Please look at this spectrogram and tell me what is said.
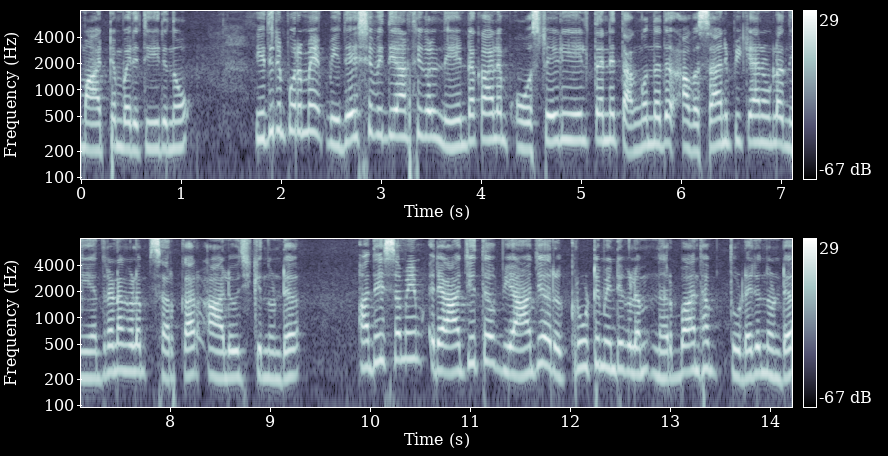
മാറ്റം വരുത്തിയിരുന്നു. ഇതിനു പുറമെ വിദേശ വിദ്യാർത്ഥികൾ നീണ്ടകാലം ഓസ്ട്രേലിയയിൽ തന്നെ തങ്ങുന്നത് അവസാനിപ്പിക്കാനുള്ള നിയന്ത്രണങ്ങളും സർക്കാർ ആലോചിക്കുന്നുണ്ട്. അതേസമയം രാജ്യത്ത് വ്യാജ റിക്രൂട്ട്മെന്റുകളും നിർബന്ധം തുടരുന്നുണ്ട്.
